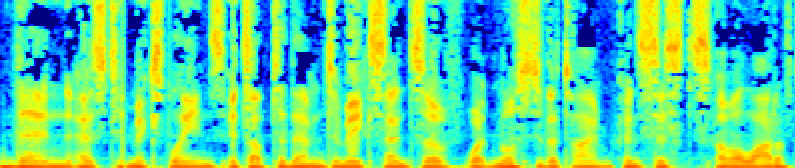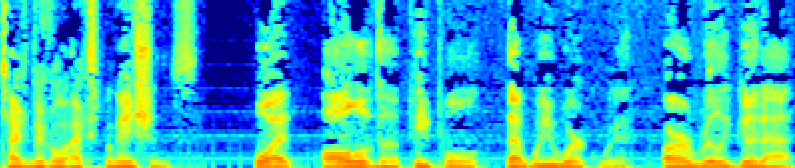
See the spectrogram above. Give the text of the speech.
Then, as Tim explains, it's up to them to make sense of what most of the time consists of a lot of technical explanations what all of the people that we work with are really good at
